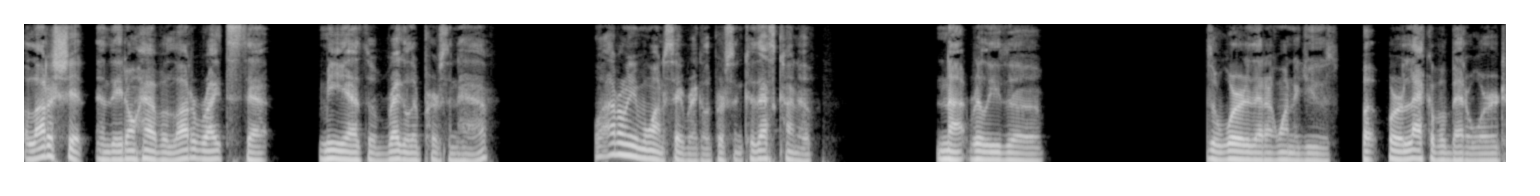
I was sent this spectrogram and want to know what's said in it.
a lot of shit and they don't have a lot of rights that me as a regular person have. Well, I don't even want to say regular person cuz that's kind of not really the the word that I want to use, but for lack of a better word,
